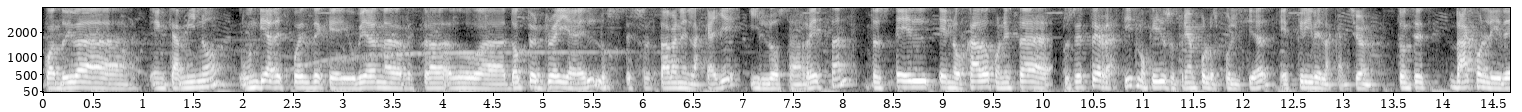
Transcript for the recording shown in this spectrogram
cuando iba en camino, un día después de que hubieran arrestado a Dr. Dre y a él, los, estaban en la calle y los arrestan. Entonces él, enojado con esta, pues este racismo que ellos sufrían por los policías, escribe la canción. Entonces va con la idea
